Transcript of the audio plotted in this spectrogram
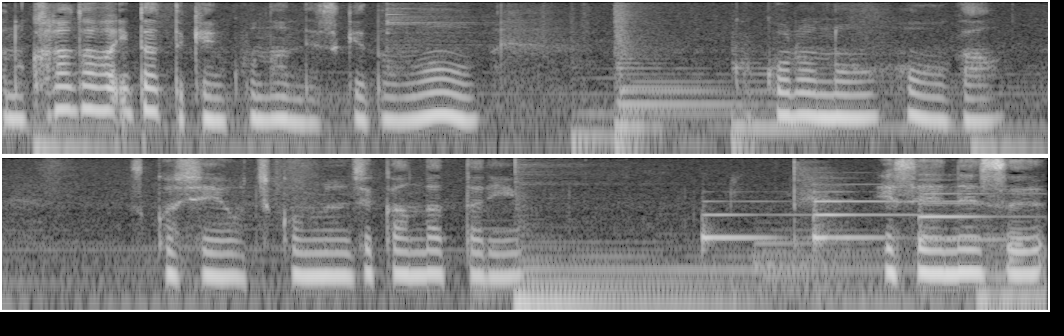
あの体は至って健康なんですけども心の方が少し落ち込む時間だったり SNS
